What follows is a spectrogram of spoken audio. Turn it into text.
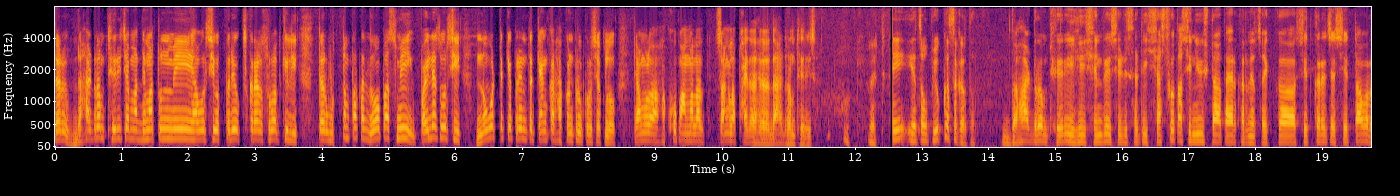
तर दहा ड्रम थेरीच्या माध्यमातून मी ह्या वर्षी प्रयोग करायला सुरुवात केली. तर उत्तम प्रकारे जवळपास मी पहिल्याच वर्षी नव्वद टक्केपर्यंत कँकर हा कंट्रोल करू शकलो. त्यामुळं हा खूप आम्हाला चांगला फायदा झाला दहा ड्रम थेरीचा ओके राईट आणि याचा उपयोग कसा करतात? दहा ड्रम थेरी ही सेंद्रिय शेतीसाठी शाश्वत अशी निविष्ठा तयार करण्याचा एक शेतकऱ्याच्या शेतावर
